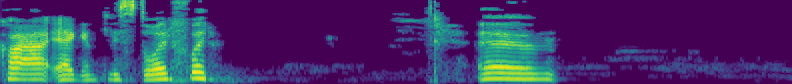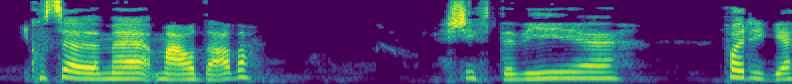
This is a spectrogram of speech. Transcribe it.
hva jeg egentlig står for. Hvordan er det med meg og deg, da? Skifter vi eh, farge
